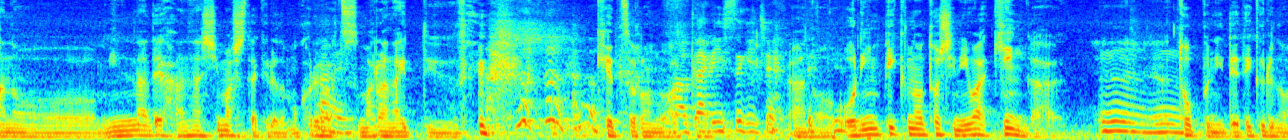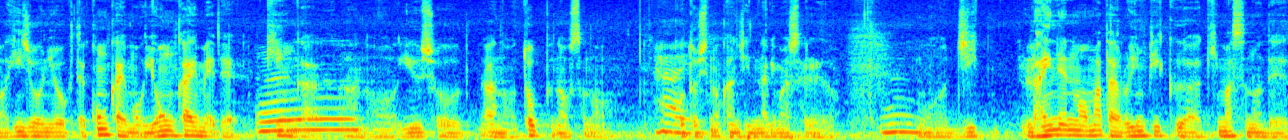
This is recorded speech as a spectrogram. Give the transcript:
あのみんなで話しましたけれどもこれはつまらないっていう、はい、結論は分かりすぎちゃって。あのオリンピックの年には金がトップに出てくるのは非常に多くて今回も4回目で金があの優勝あのトップのその今年の感じになりましたけれど、はい、もうじ来年もまたオリンピックが来ますので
